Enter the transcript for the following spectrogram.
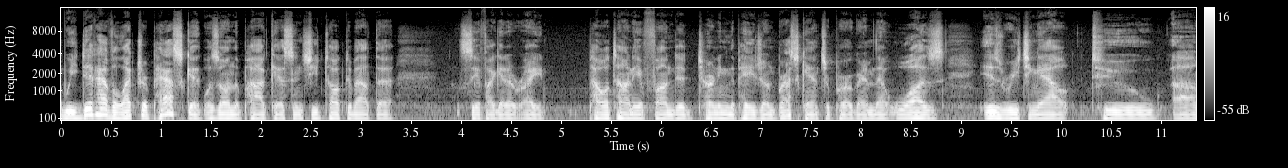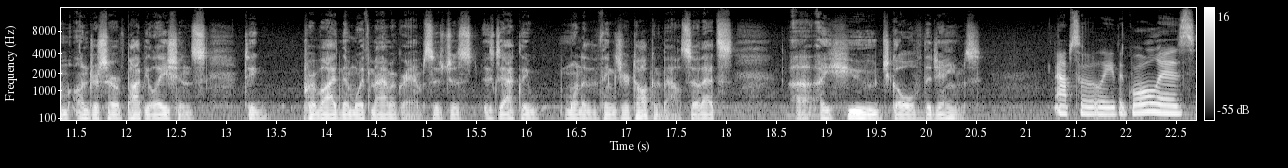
we did have Electra Paskett was on the podcast, and she talked about the, see if I get it right, Pelotonia funded Turning the Page on Breast Cancer program that was, is reaching out to um, underserved populations to provide them with mammograms. It's just exactly one of the things you're talking about. So that's uh, a huge goal of the James. Absolutely. The goal is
